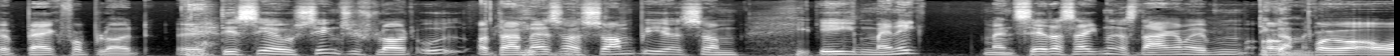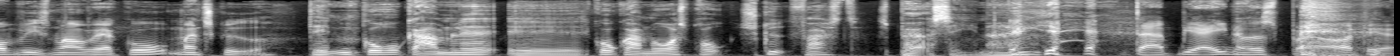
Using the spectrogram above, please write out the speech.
uh, Back for Blood. Ja. Ja. Det ser jo sindssygt flot ud, og der er Helt masser af zombier, som ikke, man ikke man sætter sig ikke ned og snakker med dem og man prøver at overbevise mig om at være god. Man skyder. Det er den gode gamle, øh, gode gamle ordsprog. Skyd først, spørg senere. Ikke? ja, der bliver ikke noget at spørge der.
